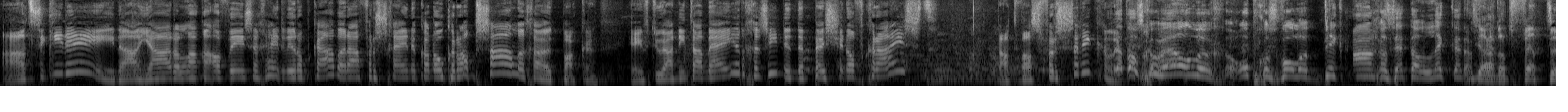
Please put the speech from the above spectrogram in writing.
Hartstikke idee. Na jarenlange afwezigheid weer op camera verschijnen kan ook rampzalig uitpakken. Heeft u Anita Meijer gezien in The Passion of Christ? Dat was verschrikkelijk. Dat was geweldig. Opgezwollen, dik aangezette, lekkere Ja, vet. dat vette.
